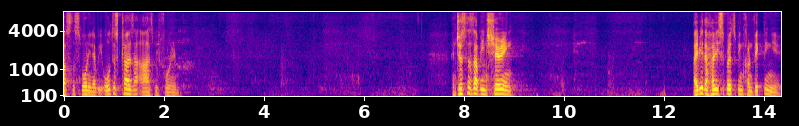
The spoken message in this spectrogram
ask this morning that we all just close our eyes before Him? And just as I've been sharing, maybe the Holy Spirit's been convicting you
